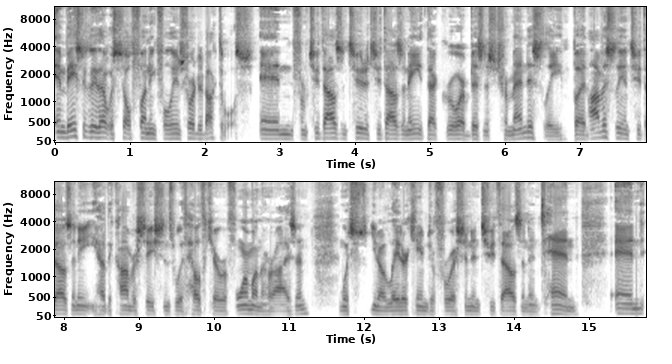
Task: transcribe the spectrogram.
And basically, that was self funding fully insured deductibles. And from 2002 to 2008, that grew our business tremendously. But obviously, in 2008, you had the conversations with healthcare reform on the horizon, which, you know, later came to fruition in 2010. And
